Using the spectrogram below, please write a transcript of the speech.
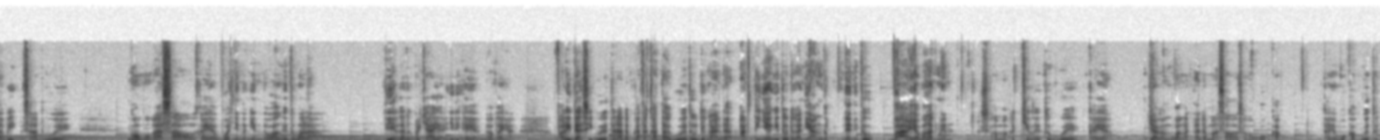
Tapi saat gue ngomong asal kayak buat nyenengin doang itu malah dia kadang percaya. Jadi kayak apa ya validasi gue terhadap kata-kata gue itu gak ada artinya gitu gak dianggap. Dan itu bahaya banget men. Selama kecil itu gue kayak jarang banget ada masalah sama bokap. Kayak bokap gue tuh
